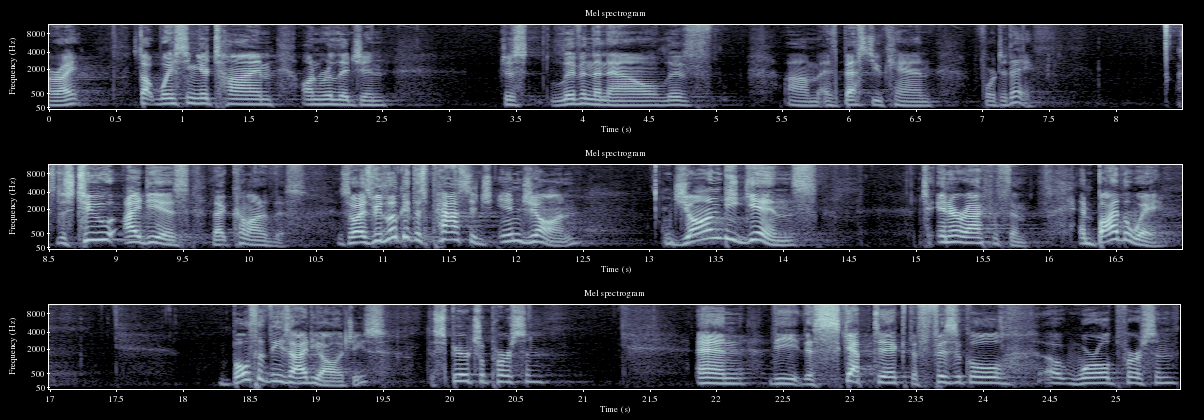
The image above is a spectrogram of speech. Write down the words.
all right? Stop wasting your time on religion. Just live in the now, live um, as best you can for today. So there's two ideas that come out of this. So, as we look at this passage in John, John begins to interact with them. And by the way, both of these ideologies, the spiritual person and the, the skeptic, the physical uh, world person,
